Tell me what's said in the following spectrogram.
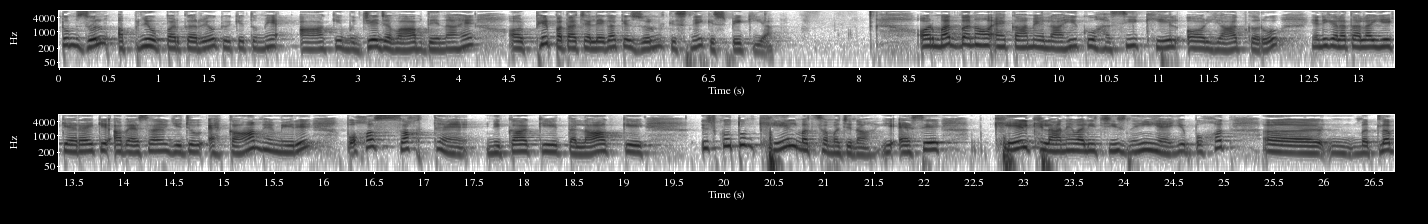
تم ظلم اپنے اوپر کر رہے ہو کیونکہ تمہیں آ کے مجھے جواب دینا ہے اور پھر پتہ چلے گا کہ ظلم کس نے کس پہ کیا۔ اور مت بناؤ احکام الہی کو ہنسی، کھیل اور یاد کرو۔ یعنی کہ اللہ تعالیٰ یہ کہہ رہا ہے کہ اب ایسا یہ جو احکام ہیں میرے بہت سخت ہیں، نکاح کے، طلاق کے۔ اس کو تم کھیل مت سمجھنا۔ یہ ایسے کھیل کھلانے والی چیز نہیں ہے۔ یہ بہت مطلب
